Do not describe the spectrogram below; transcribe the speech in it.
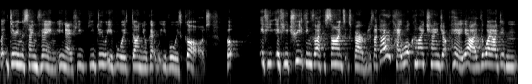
like doing the same thing you know if you you do what you've always done you'll get what you've always got. But if you if you treat things like a science experiment it's like oh, okay what can i change up here? Yeah the way i didn't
